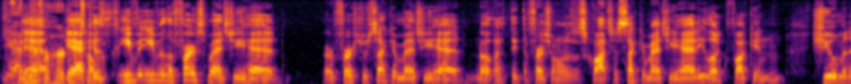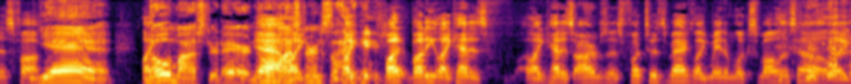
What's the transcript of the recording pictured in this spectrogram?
Yeah, I yeah, never heard. Yeah, because even even the first match he had, or first or second match he had. No, I think the first one was a squash. The second match he had, he looked fucking human as fuck. Yeah, like, no monster there. No yeah, monster like, in sight. Like, Buddy, like had his like had his arms and his foot to his back, like made him look small as hell. Like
